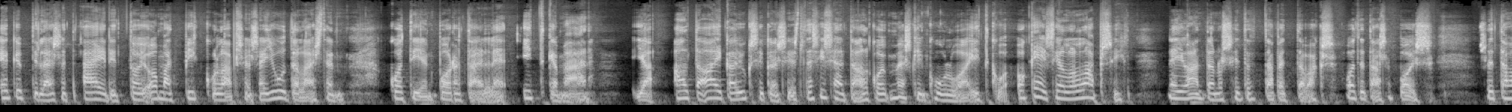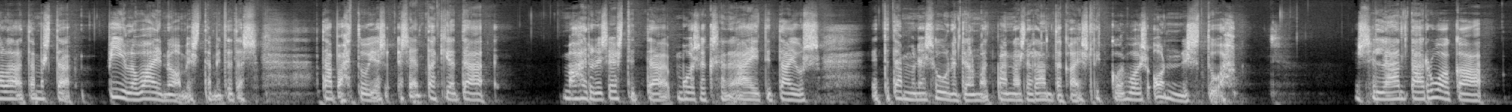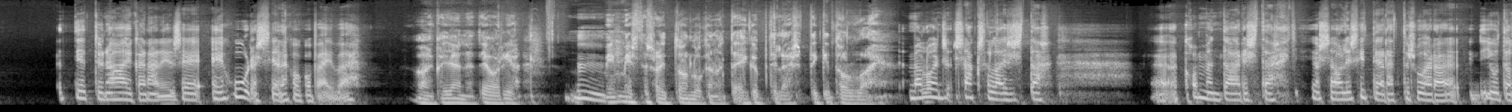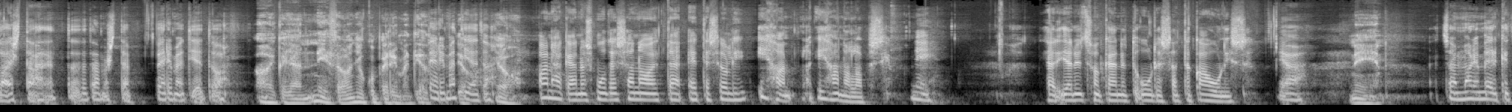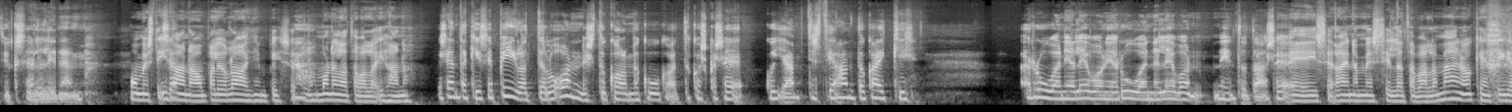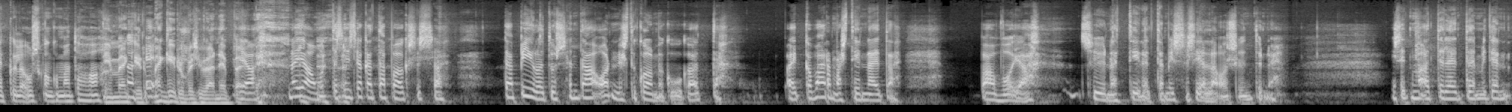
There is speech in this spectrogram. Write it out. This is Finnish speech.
egyptiläiset äidit toi omat pikkulapsensa juutalaisten kotien portaille itkemään – ja alta aika yksikön sieltä sisältä alkoi myöskin kuulua itkua. Okei, siellä on lapsi. Ne ei ole antanut sitä tapettavaksi. Otetaan se pois. Se oli tavallaan tämmöistä piilovainoamista, mitä tässä tapahtuu. Ja sen takia tämä mahdollisesti tämä Mooseksen äiti tajus, että tämmöinen suunnitelma, että pannaan se rantakaislikkoon, voisi onnistua. Jos sillä antaa ruokaa tiettynä aikana, niin se ei huuda siellä koko päivää. Aika jännä teoria. Mm. Mistä sä olit tuon lukenut, että egyptiläiset teki tollain? Mä luin saksalaisesta kommentaarista, jossa oli siteerattu suoraan juutalaista tämmöistä perimätietoa. Aika jännä. Niin, se on joku perimätieto. Perimätieto. Joo. Joo. Vanha käännös muuten sanoo, että, että se oli ihan, ihana lapsi. Niin. Ja, ja nyt se on käännetty uudessa, että kaunis. Joo. Niin. Se on monimerkityksellinen. Mun mielestä se... ihana on paljon laajempi. Se on monella tavalla ihana. Ja sen takia se piilottelu onnistui kolme kuukautta, koska se, kun jämptisti antoi kaikki ruoan ja levon ja ruoan ja levon, niin tota se... Ei se aina mene sillä tavalla. Mä en oikein tiedä kyllä, uskonko mä tohon. Niin mäkin, mäkin rupesin vähän epäilemään. No joo, mutta siis joka tapauksessa tämä piilotus sen tämä onnistui kolme kuukautta. Vaikka varmasti näitä vauvoja syynättiin, että missä siellä on syntynyt. Ja sitten mä ajattelen, että miten,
